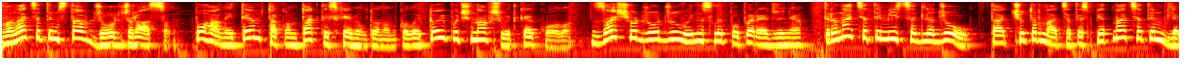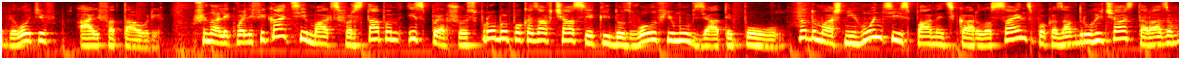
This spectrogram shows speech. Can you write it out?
12-тим став Джордж Рассел. Поганий темп та контакти з Хемілтоном, коли той починав швидке коло. За що Джорджу винесли попередження. 13 місце для Джоу та 14 з 15 для пілотів Альфа Таурі. У фіналі кваліфікації Макс Ферстапен із першої спроби показав час, який дозволив йому взяти поул. На домашній гонці іспанець Карлос Сайнс показав другий час та разом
